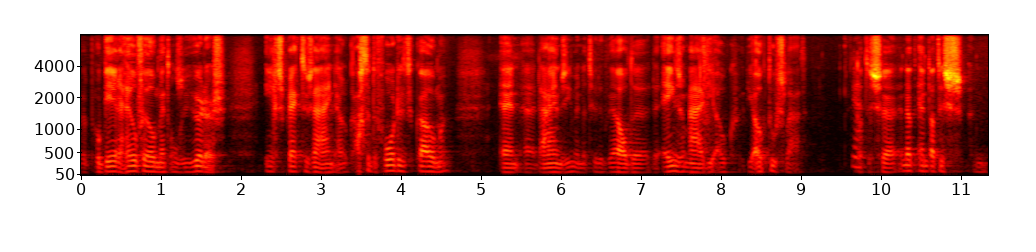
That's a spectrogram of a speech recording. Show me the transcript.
we proberen heel veel met onze huurders in gesprek te zijn en ook achter de voordeur te komen. En daarin zien we natuurlijk wel de, de eenzaamheid die ook, die ook toeslaat. Ja. Dat is, en dat, en dat is, een,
